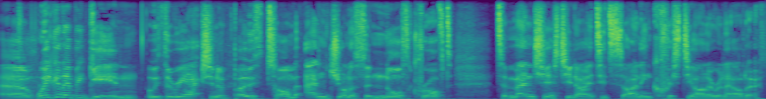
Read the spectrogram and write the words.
Uh, we're going to begin with the reaction of both Tom and Jonathan Northcroft to Manchester United signing Cristiano Ronaldo.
